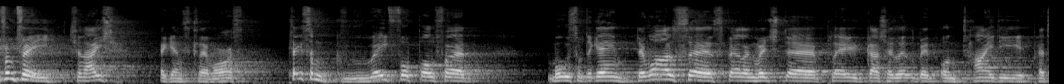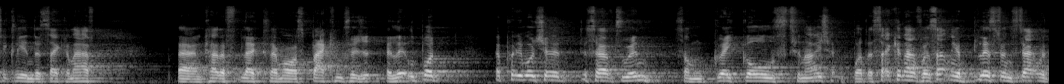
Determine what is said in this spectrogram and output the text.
from three tonight against Claremorris. Played some great football for most of the game. There was a spell in which the play got a little bit untidy, particularly in the second half, and kind of let Claremorris back into it a little, but a pretty much a deserved win. Some great goals tonight, but the second half was certainly a blistering start with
